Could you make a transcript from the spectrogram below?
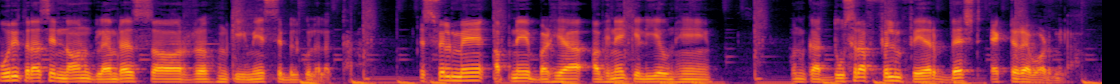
पूरी तरह से नॉन ग्लैमरस और उनकी इमेज से बिल्कुल अलग था। इस फ़िल्म में अपने बढ़िया अभिनय के लिए उन्हें उनका दूसरा फ़िल्म फेयर बेस्ट एक्टर अवार्ड मिला,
